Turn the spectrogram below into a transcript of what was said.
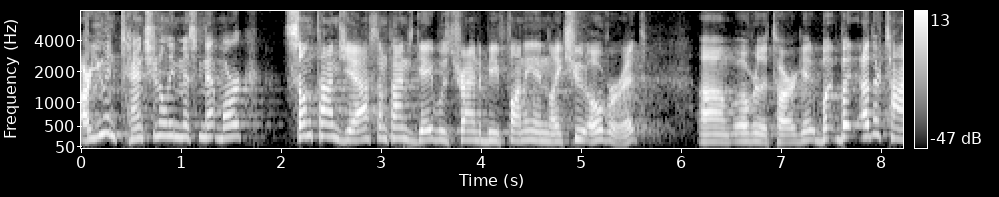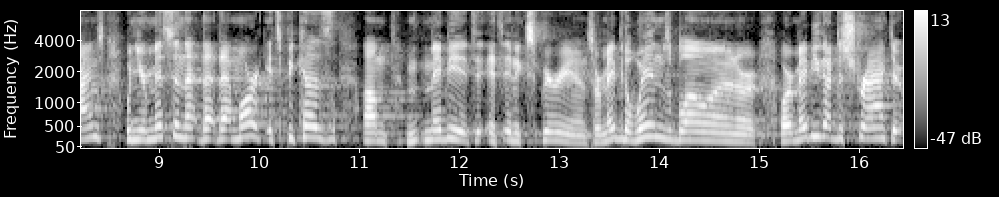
are you intentionally missing that mark? Sometimes, yeah. Sometimes Gabe was trying to be funny and like shoot over it um, over the target. But, but other times, when you're missing that, that, that mark, it's because um, maybe it's, it's inexperience, or maybe the wind's blowing, or, or maybe you got distracted.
